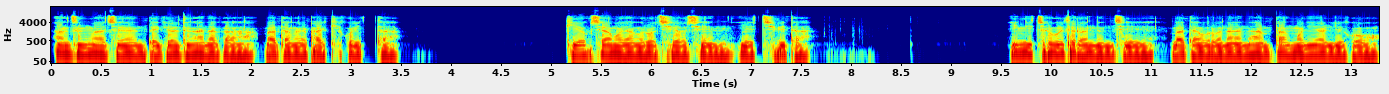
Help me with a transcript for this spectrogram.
앙증맞은 백열등 하나가 마당을 밝히고 있다. 기역자 모양으로 지어진 옛집이다. 인기척을 들었는지 마당으로 난 안방문이 열리고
